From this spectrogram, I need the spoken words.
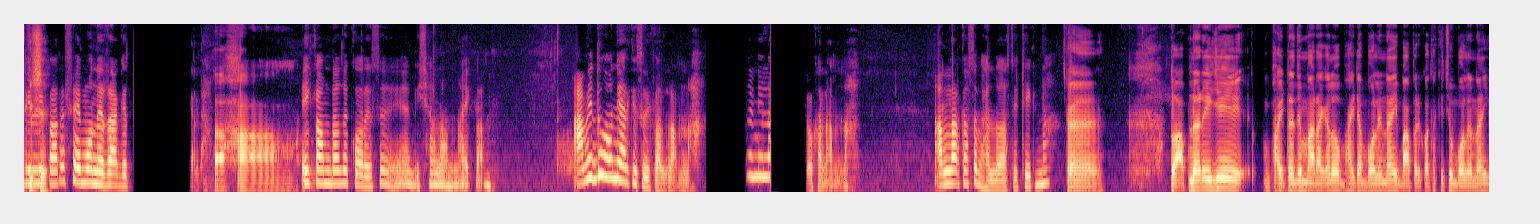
দিল্লি? পারে সে মনের রাগে এই কামটা যে করেছে বিশাল অন্যায় কাম। আমি দুহনি আর কিছুই পারলাম না। খেলাম না। আল্লাহর কাছে ভালো আছি ঠিক না? হ্যাঁ। তো আপনার এই যে ভাইটা যে মারা গেল ভাইটা বলে নাই বাপের কথা কিছু বলে নাই?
